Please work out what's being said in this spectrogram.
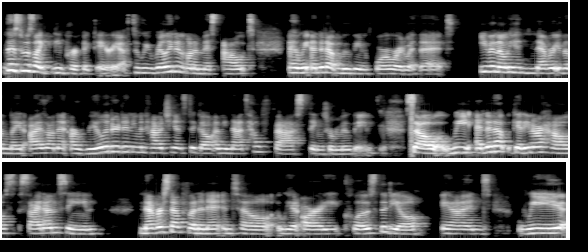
this was like the perfect area. So we really didn't want to miss out. And we ended up moving forward with it even though we had never even laid eyes on it, our realtor didn't even have a chance to go. I mean, that's how fast things were moving. So we ended up getting our house sight unseen, never stepped foot in it until we had already closed the deal. And we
